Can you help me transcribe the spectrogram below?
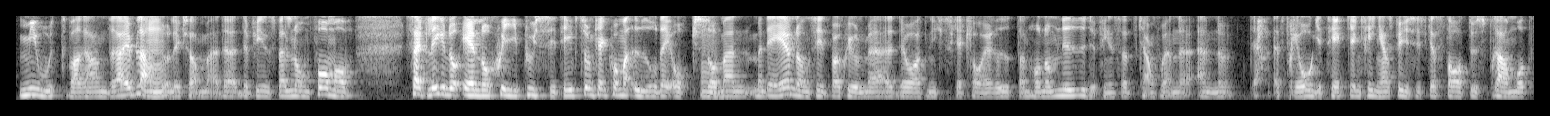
mot varandra ibland. Mm. Och liksom, det, det finns väl någon form av säkerligen då energi positivt som kan komma ur det också, mm. men, men det är ändå en situation med då att ni ska klara er utan honom nu. Det finns ett, kanske en, en, ett frågetecken kring hans fysiska status framåt.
